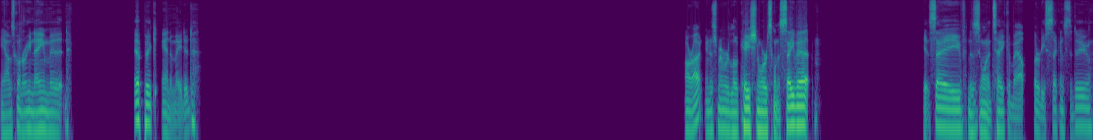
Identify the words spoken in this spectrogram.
Yeah, I'm just going to rename it Epoch Animated. All right, and just remember location where it's going to save at. Hit save. This is going to take about 30 seconds to do.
